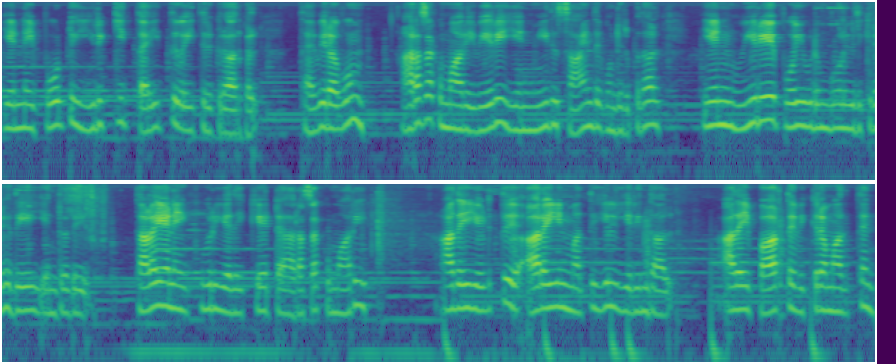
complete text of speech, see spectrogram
என்னை போட்டு இறுக்கி தைத்து வைத்திருக்கிறார்கள். தவிரவும் அரசகுமாரி வேறு என் மீது சாய்ந்து கொண்டிருப்பதால் என் உயிரே போய்விடும் போல் இருக்கிறதே என்றது. தலையணை கூறியதை கேட்ட அரசகுமாரி அதை எடுத்து அறையின் மத்தியில் எரிந்தாள் அதை பார்த்த விக்ரமாதித்தன்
